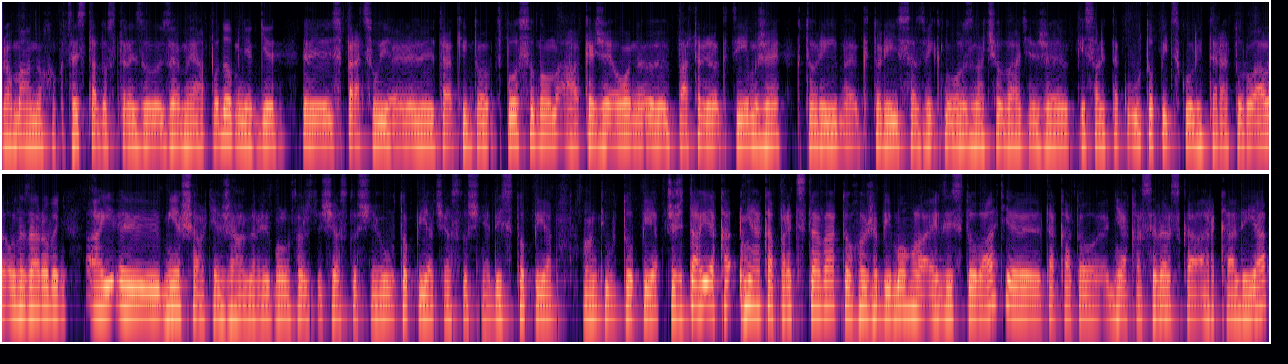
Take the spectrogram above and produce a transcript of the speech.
románoch, ako cesta do strezu Zeme a podobne, kde e, spracuje e, takýmto spôsobom a keďže on patril k tým, že, ktorí, ktorí sa zvyknú označovať, že písali takú utopickú literatúru, ale on zároveň aj miešal tie žánre. Bolo to čiastočne utopia, čiastočne dystopia, antiutopia. Čiže tá nejaká predstava toho, že by mohla existovať takáto nejaká severská Arkádia,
